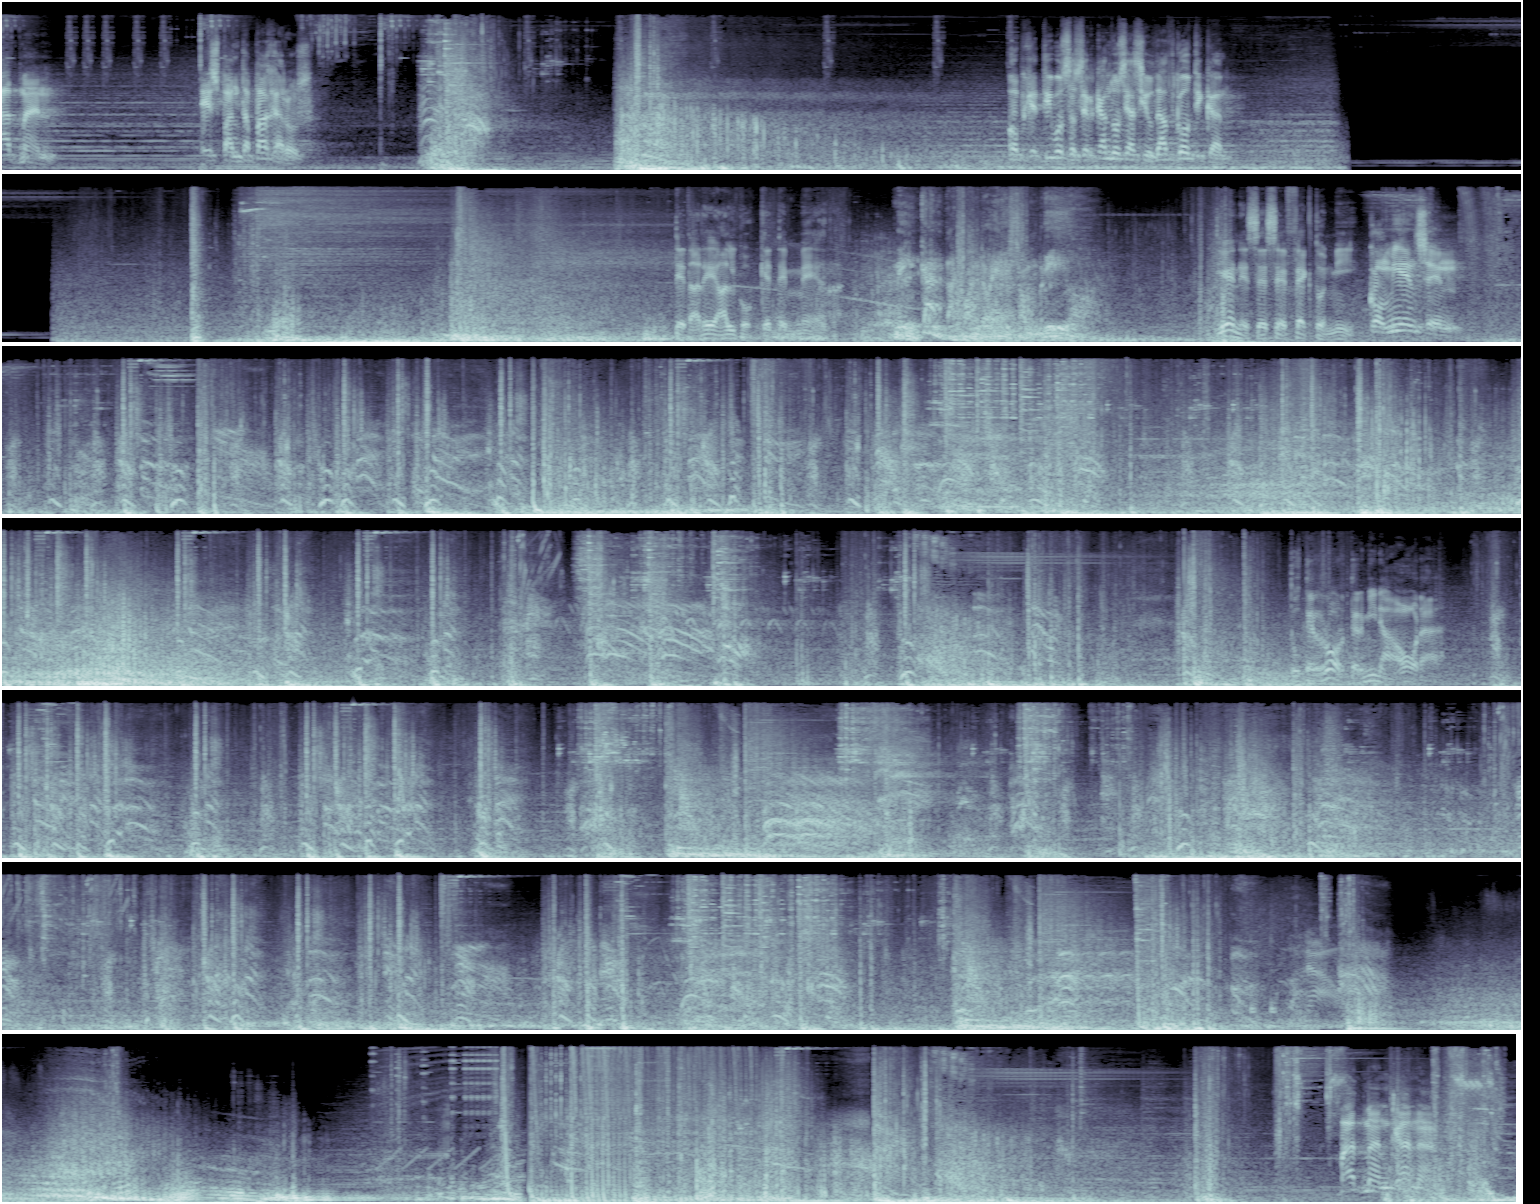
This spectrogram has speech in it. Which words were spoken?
Batman. Espantapájaros. Objetivos acercándose a Ciudad Gótica. Te daré algo que temer. Me encanta cuando eres sombrío. Tienes ese efecto en mí. Comiencen. Terror termina ahora. Batman gana.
